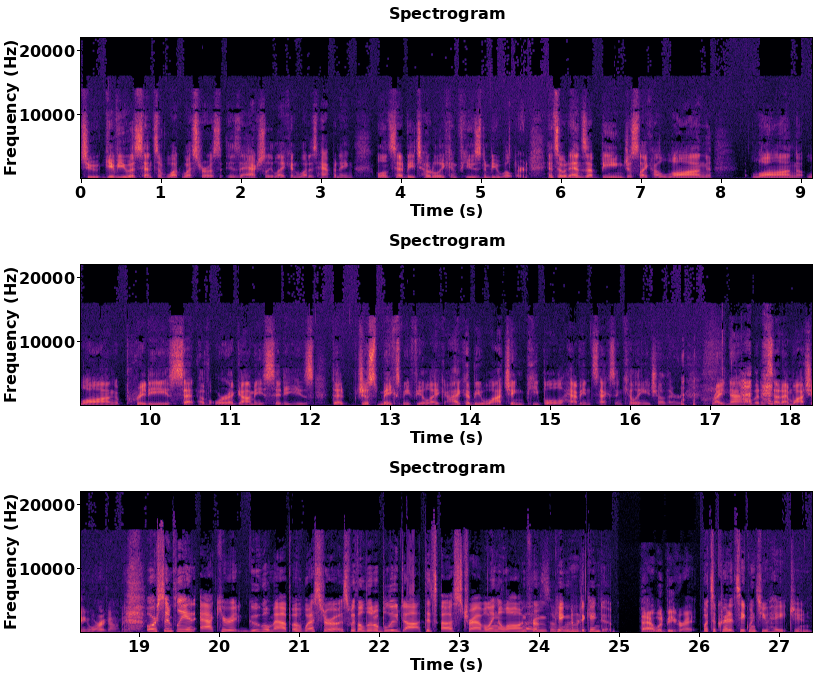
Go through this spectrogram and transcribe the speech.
to give you a sense of what Westeros is actually like and what is happening will instead be totally confused and bewildered. And so, it ends up being just like a long, long, long, pretty set of origami cities that just makes me feel like I could be watching people having sex and killing each other right now, but instead I'm watching origami. Or simply an accurate Google map of Westeros with a little blue dot that's us traveling along from so kingdom funny. to kingdom. That would be great. What's a credit sequence you hate, June?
